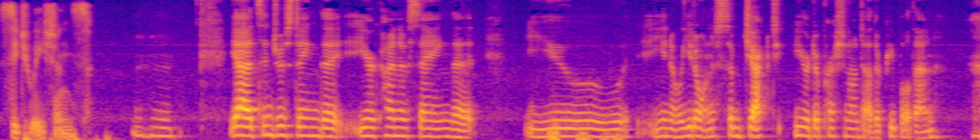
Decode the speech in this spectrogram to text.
situations. Mm-hmm. Yeah, it's interesting that you're kind of saying that you you know you don't want to subject your depression onto other people. Then.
